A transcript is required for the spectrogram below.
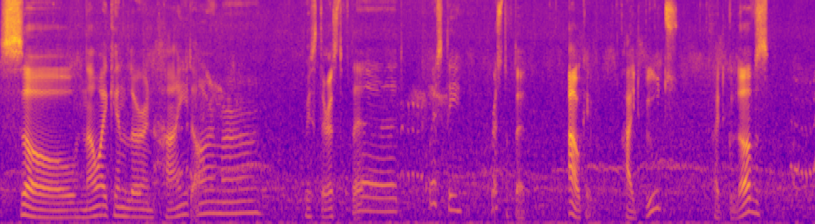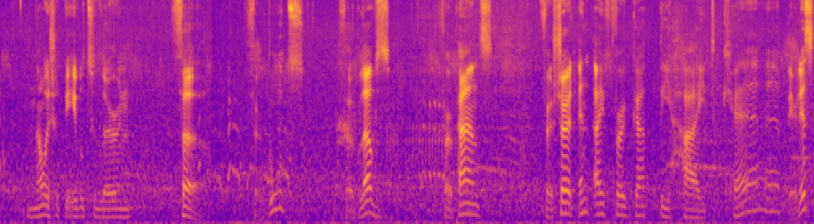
So, now I can learn hide armor. Where's the rest of that? Where's the rest of that? Ah, okay. Hide boots hide gloves. Now I should be able to learn fur. Fur boots, fur gloves, fur pants, fur shirt, and I forgot the hide cap. There it is.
